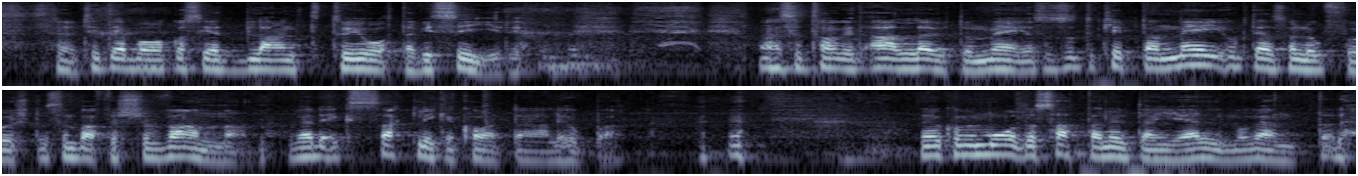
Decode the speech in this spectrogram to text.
Så tittar jag bak och ser ett blankt Toyota-visir. Han har alltså tagit alla utom mig. Och så, så klippte han mig och den som låg först och sen bara försvann han. Vi hade exakt lika karta allihopa. När jag kom i mål då satt han utan hjälm och väntade.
